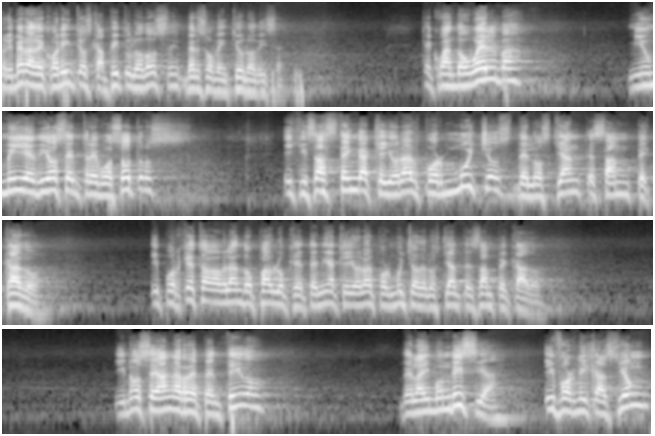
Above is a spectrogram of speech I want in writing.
Primera de Corintios capítulo 12, verso 21 dice que cuando vuelva me humille Dios entre vosotros y quizás tenga que llorar por muchos de los que antes han pecado. ¿Y por qué estaba hablando Pablo que tenía que llorar por muchos de los que antes han pecado? Y no se han arrepentido de la inmundicia y fornicación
